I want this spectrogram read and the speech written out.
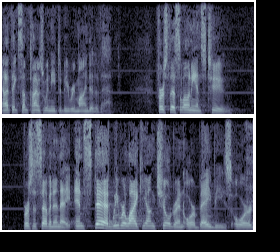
And I think sometimes we need to be reminded of that. 1 Thessalonians 2, verses 7 and 8. Instead, we were like young children or babies or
